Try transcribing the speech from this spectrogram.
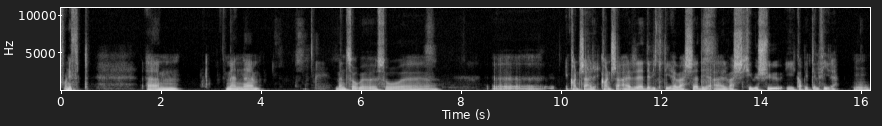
fornuft. Um, men eh, Men så, så uh, uh, kanskje, er, kanskje er det viktige verset det er vers 27 i kapittel 4. Mhm.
